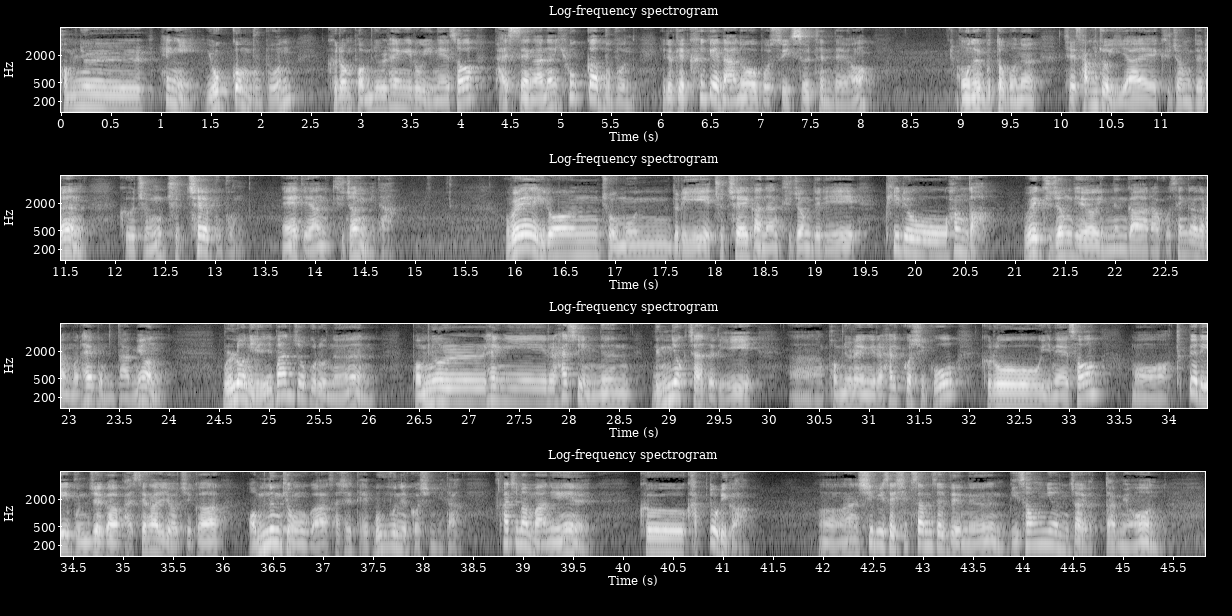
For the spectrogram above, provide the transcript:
법률 행위, 요건 부분, 그런 법률 행위로 인해서 발생하는 효과 부분 이렇게 크게 나누어 볼 수 있을 텐데요. 오늘부터 보는 제3조 이하의 규정들은 그 중 주체 부분에 대한 규정입니다. 왜 이런 조문들이 주체에 관한 규정들이 필요한가? 왜 규정되어 있는가라고 생각을 한번 해본다면 물론 일반적으로는 법률 행위를 할 수 있는 능력자들이 어, 법률 행위를 할 것이고 그로 인해서 뭐 특별히 문제가 발생할 여지가 없는 경우가 사실 대부분일 것입니다. 하지만 만일 그 갑돌이가 어, 한 12세, 13세 되는 미성년자였다면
